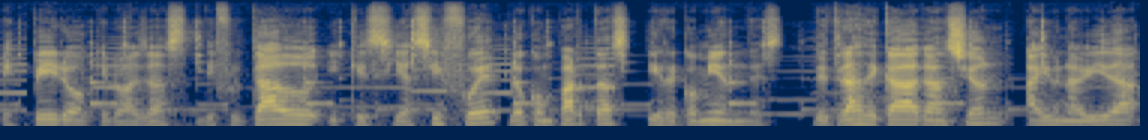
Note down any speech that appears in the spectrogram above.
Espero que lo hayas disfrutado y que si así fue lo compartas y recomiendes. Detrás de cada canción hay una vida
